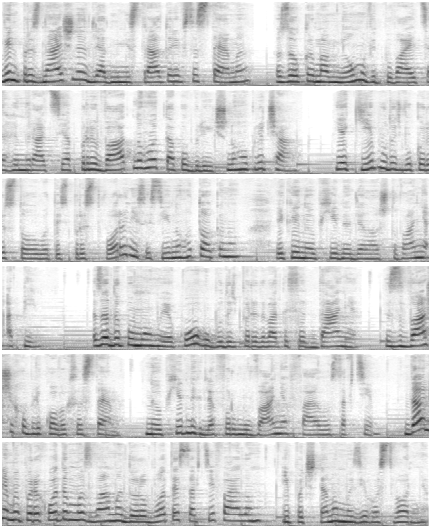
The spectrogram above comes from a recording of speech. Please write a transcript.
Він призначений для адміністраторів системи. Зокрема, в ньому відбувається генерація приватного та публічного ключа, які будуть використовуватись при створенні сесійного токену, який необхідний для налаштування API, за допомогою якого будуть передаватися дані з ваших облікових систем, необхідних для формування файлу SAFTI. Далі ми переходимо з вами до роботи з SAFTI файлом і почнемо ми з його створення.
